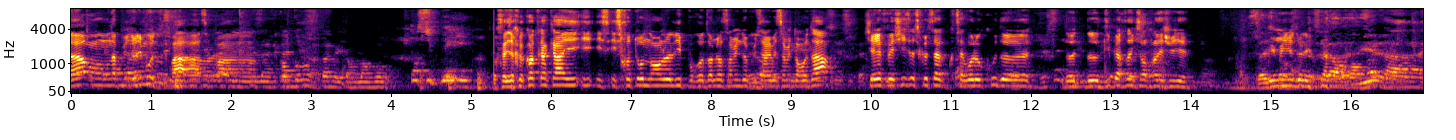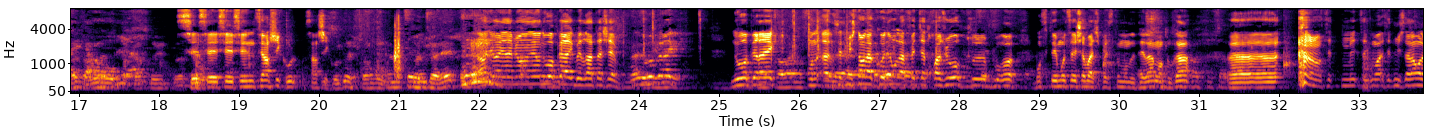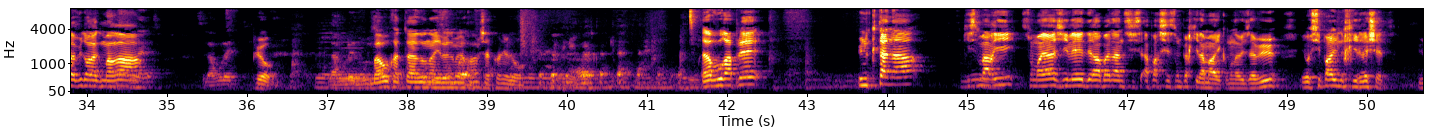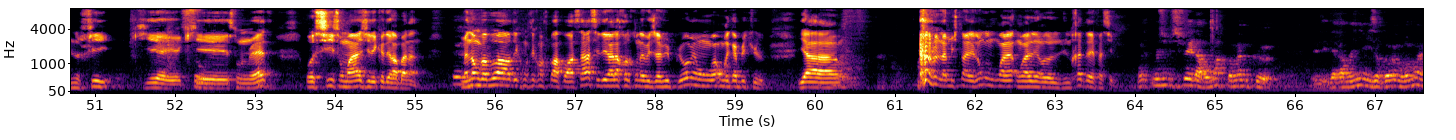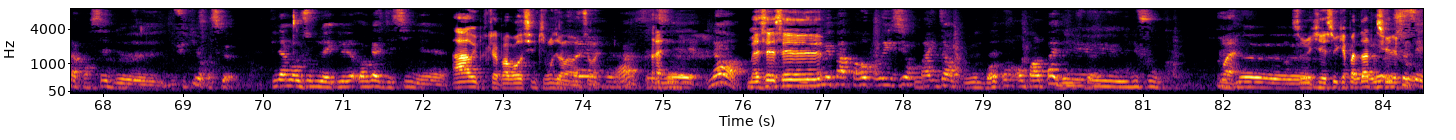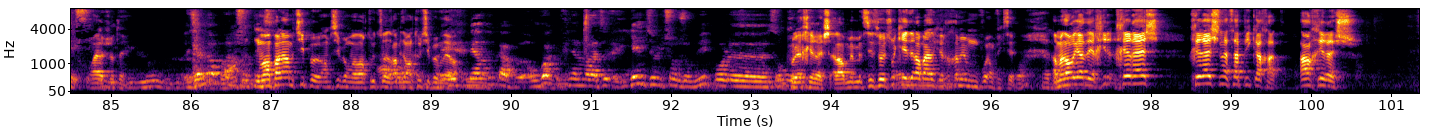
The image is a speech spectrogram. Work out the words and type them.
Là, on a plus de limoud, c'est pas, c'est pas. Donc, c'est-à-dire que quand quelqu'un il, il- il- il se retourne dans le lit pour dormir 5 minutes de plus, arriver 5 minutes en retard, qui réfléchisse, est-ce que ça, ça vaut le coup de, de, de 10 personnes qui sont en train d'étudier? Une minute de lit. C'est, c'est, c'est, c'est, une- c'est un chicoul, c'est un chicoul. On est au nouveau Pérec, Bedrat Hachem. Nouveau Pérec. On- euh, cette Mishnah, on la connaît, on l'a faite il y a trois jours. Pour, euh, bon, c'était Motsai Shabbat, je sais pas si tout le monde était là, mais en tout cas, euh, cette, mi- cette, cette Mishnah-là, on l'a vu dans la Gemara. C'est la roulette. Haut. La roulette. Baruch atah Adonai haolam shakol yelo. Alors, vous vous rappelez, une Ktana qui se marie, son mariage, il est des Rabanan, à part chez son père qui l'a marié, comme on avait déjà vu, et aussi par une Chirechet, une fille qui est, qui est son muette, aussi son mariage, il est que des Rabanan. Maintenant, on va voir des conséquences par rapport à ça. C'est des halakhot qu'on avait déjà vu plus haut, mais on, on récapitule. Il y a, la Mishnah, elle est longue, donc on va, lire d'une traite, elle est facile. Moi, je me suis fait la remarque quand même que les Ramanim, ils ont quand même vraiment la pensée de, du futur. Parce que finalement, aujourd'hui, avec le langage des signes. euh, Ah oui, parce qu'il y a pas avoir de signes qui vont dire là, ouais, c'est vrai. hein, Non Mais c'est, Ne pas par opposition, par exemple. On ne parle pas du, du fou. Ouais. Le... Celui qui est, celui qui a pas de date, parce qu'il est fou. Ouais. Jamais on va en parler un petit peu, un petit peu, on va voir tout ça rapidement, un tout petit peu d'ailleurs. Mais, mais en tout cas, on voit que finalement, il y a une solution aujourd'hui pour le. Pour les Khiresh. Alors, même, c'est une solution qui est des rabbins, que Chachamim ont fixé. Alors maintenant, regardez, Khiresh, Khiresh nasa pikachat. Un Khiresh.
